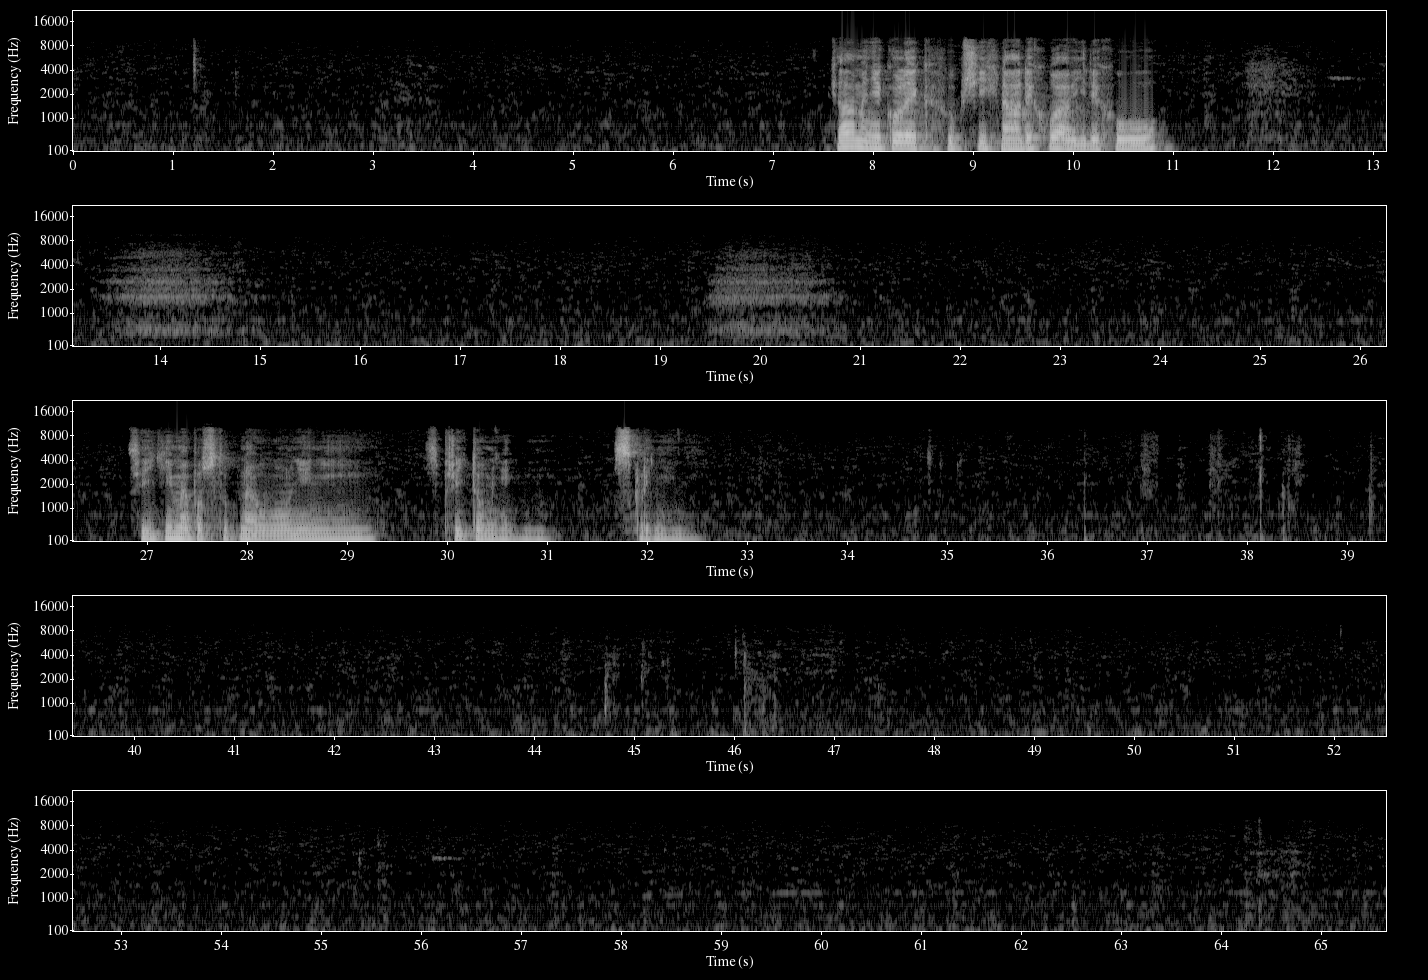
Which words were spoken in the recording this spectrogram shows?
Uděláme několik hlubších nádechů a výdechů. Cítíme postupné uvolnění, zpřítomnění, sklidnění.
